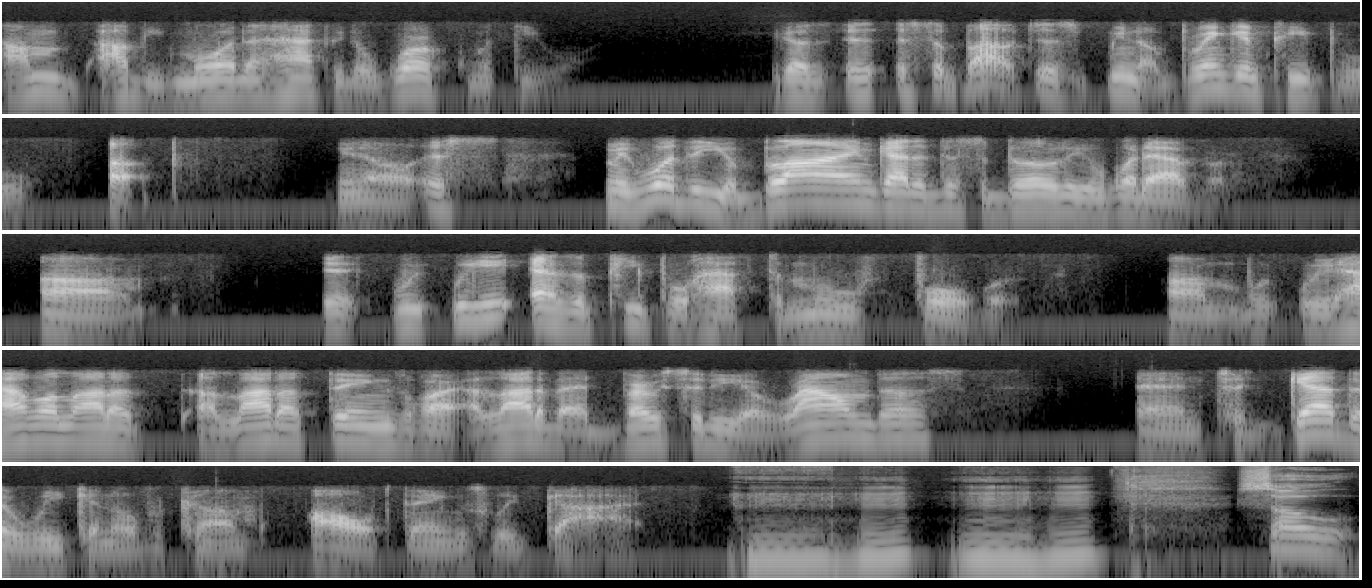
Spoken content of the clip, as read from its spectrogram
I'm I'll be more than happy to work with you because it's about just you know bringing people up. You know, it's I mean whether you're blind, got a disability, or whatever. Um, it, we, we as a people have to move forward. Um, we, we have a lot of a lot of things, or a lot of adversity around us, and together we can overcome all things with God. Mm-hmm. Mm-hmm. So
